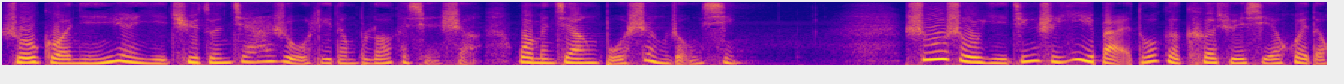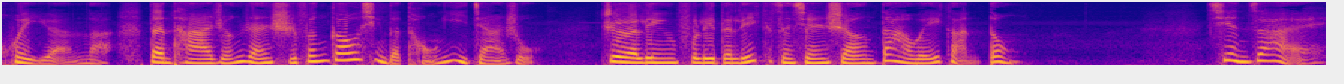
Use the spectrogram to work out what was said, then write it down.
如果您愿意屈尊加入，里登布洛克先生，我们将不胜荣幸。叔叔已经是一百多个科学协会的会员了，但他仍然十分高兴地同意加入，这令弗里德里克森先生大为感动。现在，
